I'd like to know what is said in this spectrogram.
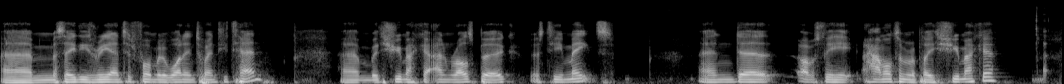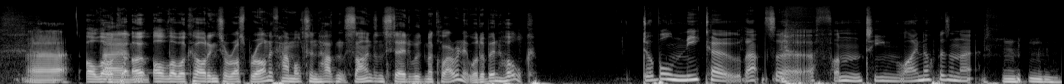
Um, Mercedes re-entered Formula One in 2010 um, with Schumacher and Rosberg as teammates, and uh, obviously Hamilton replaced Schumacher. Uh, Although, and- uh, although according to Ross Brawn, if Hamilton hadn't signed and stayed with McLaren, it would have been Hulk. Double Nico. That's a, a fun team lineup, isn't it?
